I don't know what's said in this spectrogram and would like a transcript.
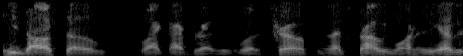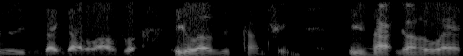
he's also like our president was Trump, and that's probably one of the other reasons they got along well. He loves his country. He's not going to let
